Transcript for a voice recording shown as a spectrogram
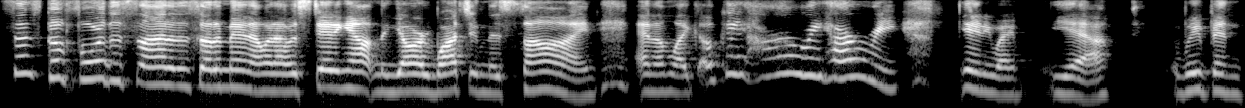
since before the sign of the Son of Man. When I was standing out in the yard watching this sign, and I'm like, okay, hurry, hurry. Anyway, yeah we've been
